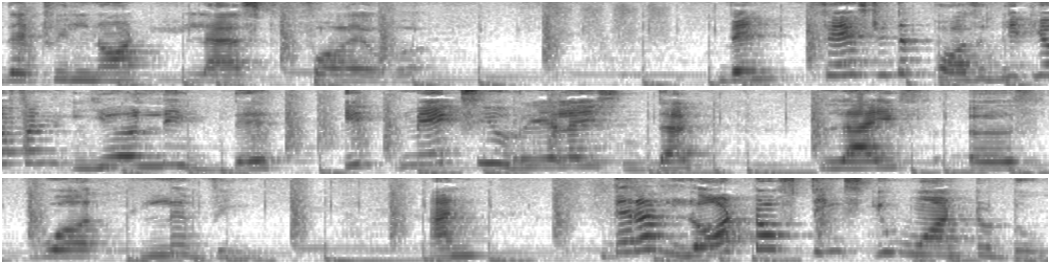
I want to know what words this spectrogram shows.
that will not last forever. When faced with the possibility of an early death, it makes you realize that life is worth living. And there are a lot of things you want to do.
